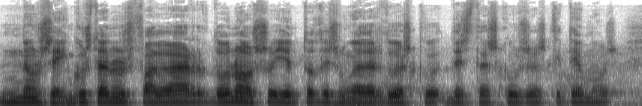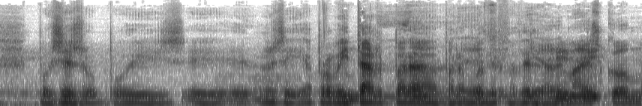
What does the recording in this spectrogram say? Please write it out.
non sei, gustanos falar do noso e entonces unha das dúas destas cousas que temos, pois eso, pois eh, non sei, aproveitar para para poder facer. E ademais como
